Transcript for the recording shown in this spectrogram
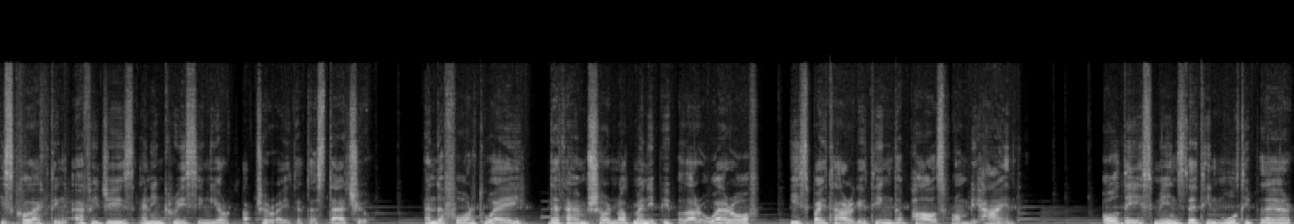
is collecting effigies and increasing your capture rate at a statue. And the fourth way, that I am sure not many people are aware of, is by targeting the pals from behind. All this means that in multiplayer,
